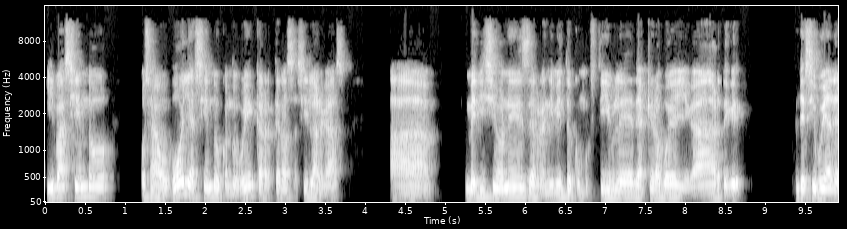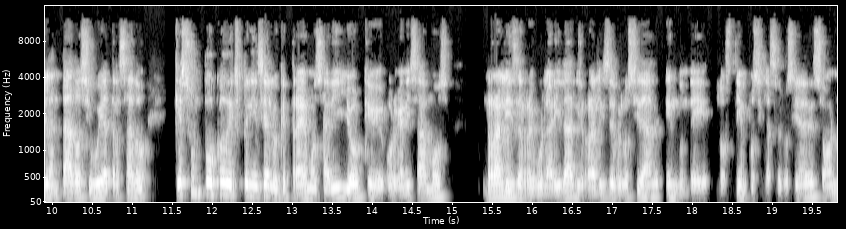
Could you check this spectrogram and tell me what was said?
iba haciendo, o sea, o voy haciendo cuando voy en carreteras así largas, a mediciones de rendimiento de combustible, de a qué hora voy a llegar, de, de si voy adelantado, si voy atrasado, que es un poco de experiencia lo que traemos Ari y yo, que organizamos rallies de regularidad y rallies de velocidad, en donde los tiempos y las velocidades son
